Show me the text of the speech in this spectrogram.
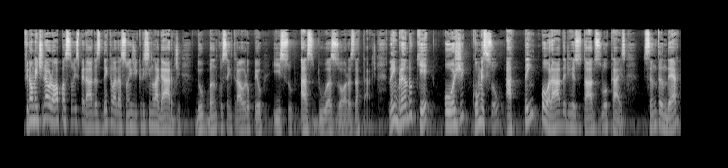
Finalmente, na Europa, são esperadas declarações de Christine Lagarde, do Banco Central Europeu, isso às 2 horas da tarde. Lembrando que hoje começou a temporada de resultados locais. Santander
